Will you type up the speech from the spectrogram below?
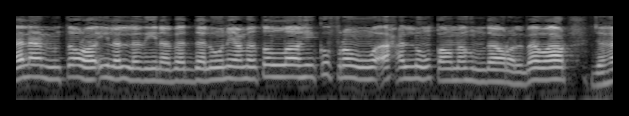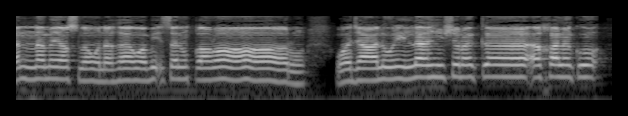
ألم تر إلى الذين بدلوا نعمة الله كفرا وأحلوا قومهم دار البوار؟ جهنم يصلونها وبئس القرار. وجعلوا لله شركاء خلقوا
